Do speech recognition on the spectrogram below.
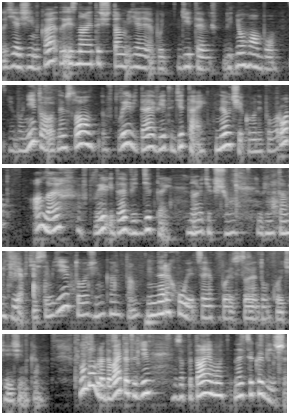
є жінка, і знаєте, що там є або діти від нього, або, або ні, то одним словом, вплив йде від дітей. Неочікуваний поворот, але вплив йде від дітей. Навіть якщо він там є в тій сім'ї, то жінка там він не рахується якби з думкою тієї жінки. Ну добре, давайте тоді запитаємо найцікавіше,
